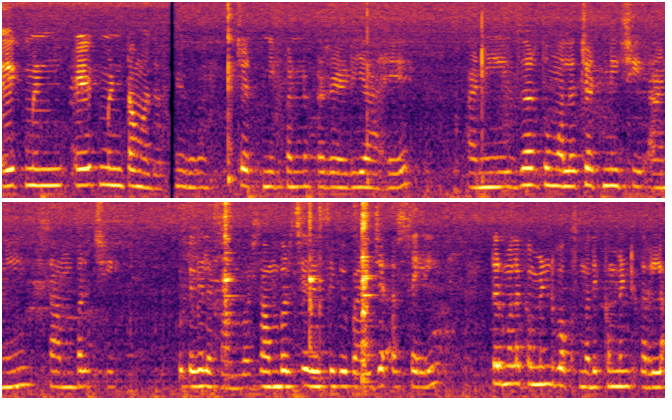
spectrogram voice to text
एक मिनिट एक मिनटामध्ये. हे बघा चटणी पण रेडी आहे. आणि जर तुम्हाला चटणीची आणि सांबरची कुठे गेलं सांबर? सांबरची रेसिपी पाहिजे असेल तर मला कमेंट बॉक्समध्ये कमेंट करायला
